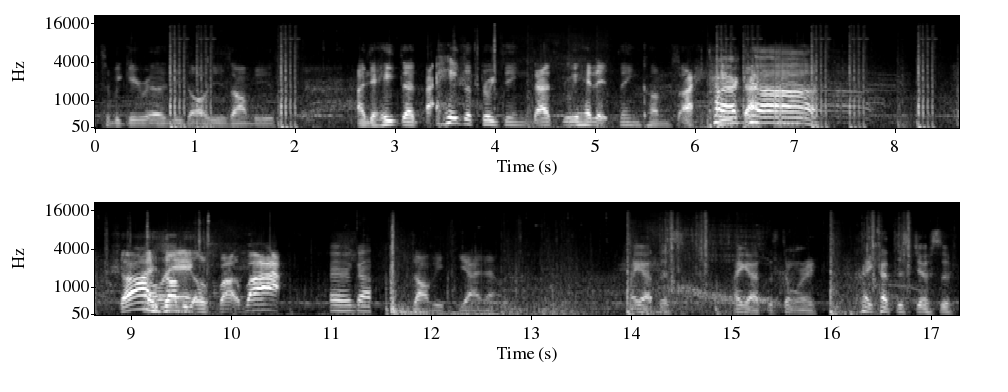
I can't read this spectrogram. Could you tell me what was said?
to be get rid of these all these zombies. I hate that. I hate the three thing. That three-headed thing comes. I hate Parker! that. Thing. Ah, Olé. zombies. Oh, fuck. Ah! Oh god. Zombie. Yeah, I know. I got this. I got this. Don't worry. I got this, Joseph.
